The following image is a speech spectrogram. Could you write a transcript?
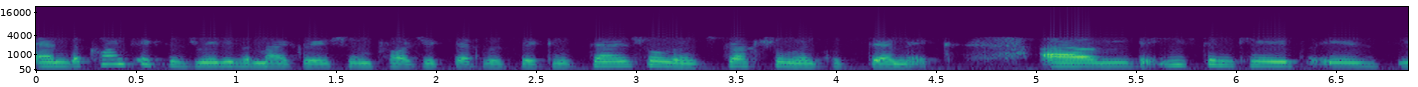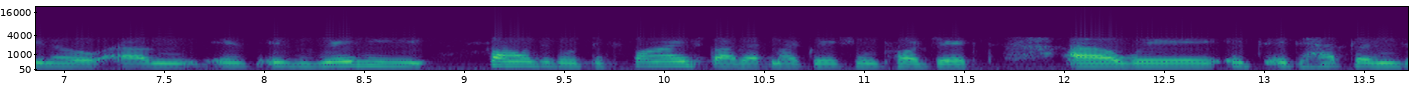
And the context is really the migration project that was circumstantial and structural and systemic. Um, the Eastern Cape is, you know, um, is is really founded or defined by that migration project, uh, where it, it happened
